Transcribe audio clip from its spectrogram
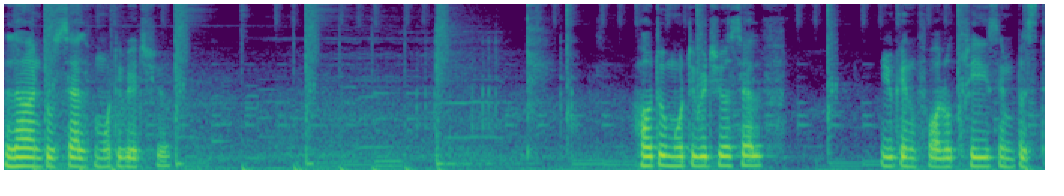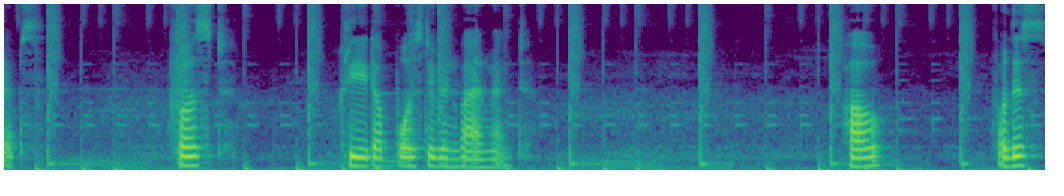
learn to self motivate you How to motivate yourself? You can follow three simple steps. First, create a positive environment. How? For this,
